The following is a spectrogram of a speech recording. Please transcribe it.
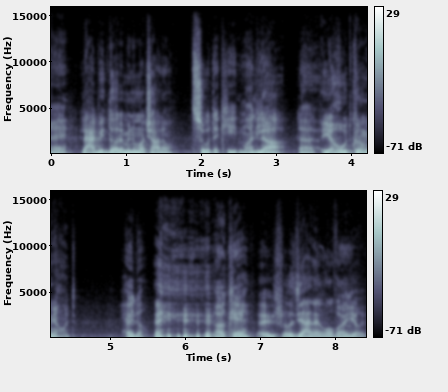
إيه العبيد دول منو ما كانوا؟ سود أكيد مالي لا. لا يهود كلهم يهود. حلو. okay. رجعنا لموضوع اليهود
